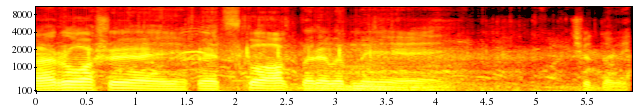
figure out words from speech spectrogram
Хороший підскок переведний. Чудовий.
